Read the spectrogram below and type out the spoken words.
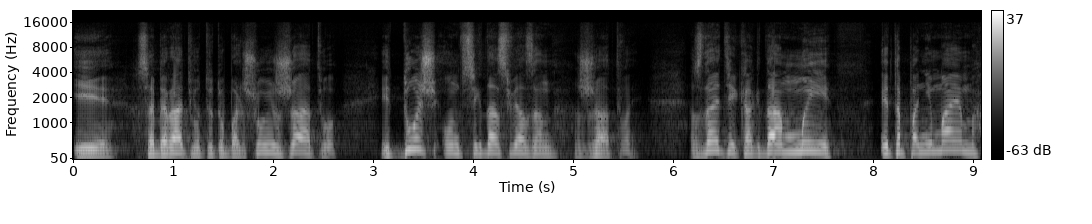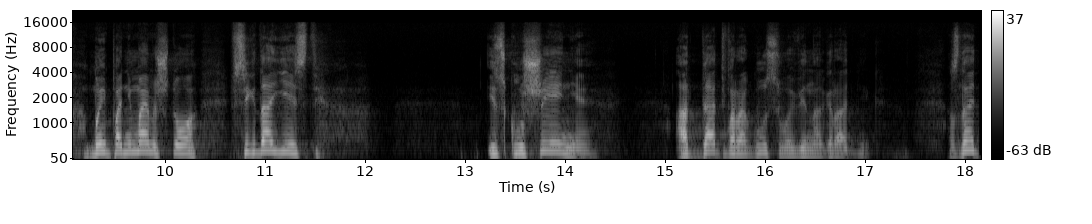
и собирать вот эту большую жатву. И дождь, он всегда связан с жатвой. Знаете, когда мы это понимаем, мы понимаем, что всегда есть искушение – отдать врагу свой виноградник. Знаете,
